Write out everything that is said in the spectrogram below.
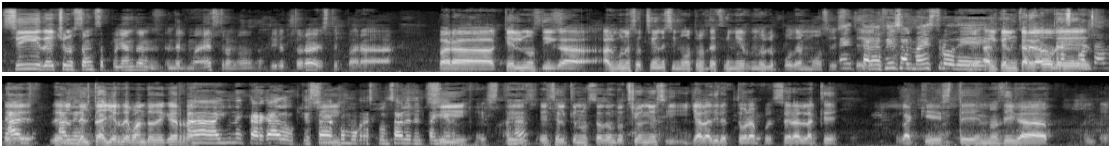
Sí, de hecho nos estamos apoyando en, en el maestro, ¿no? La directora, este, para para que él nos diga algunas opciones y nosotros definir no lo podemos. Eh, Este, ¿Te refieres al maestro de...? eh, al que el encargado de, Responsable. de- Al- del- al- del taller de banda de guerra. Ah, hay un encargado que está Sí. como responsable del taller. Sí, este, Ajá. es el que nos está dando opciones y, y ya la directora pues será la que la que este, nos diga eh,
